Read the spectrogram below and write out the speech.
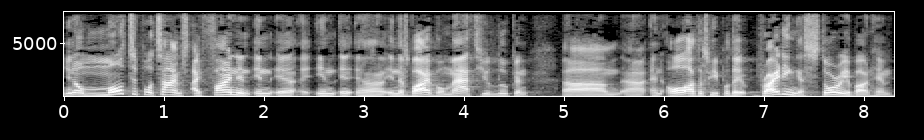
You know, multiple times I find in, in, uh, in, uh, in the Bible, Matthew, Luke, and, um, uh, and all other people, they're writing a story about him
